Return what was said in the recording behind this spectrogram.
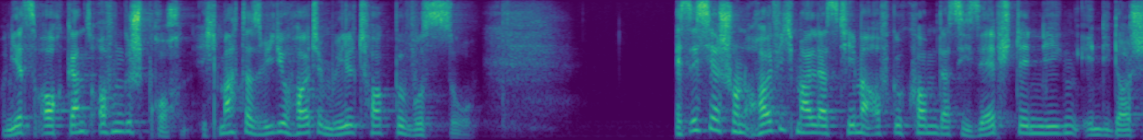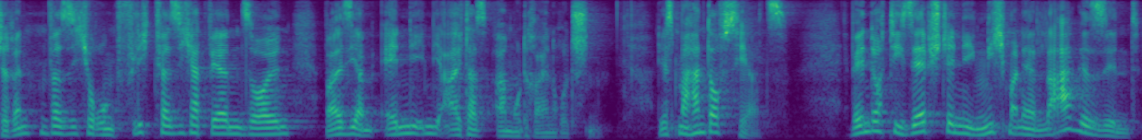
Und jetzt auch ganz offen gesprochen. Ich mache das Video heute im Real Talk bewusst so. Es ist ja schon häufig mal das Thema aufgekommen, dass die Selbstständigen in die deutsche Rentenversicherung pflichtversichert werden sollen, weil sie am Ende in die Altersarmut reinrutschen. Und jetzt mal Hand aufs Herz. Wenn doch die Selbstständigen nicht mal in der Lage sind,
